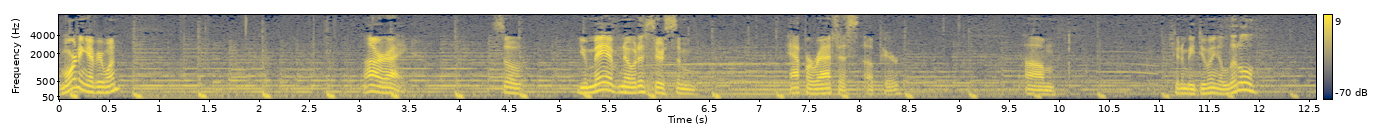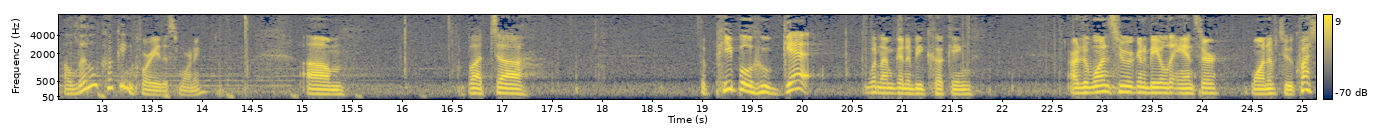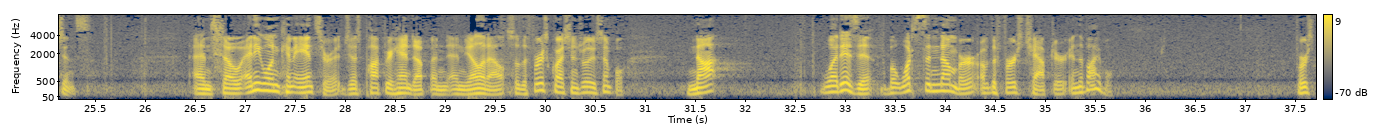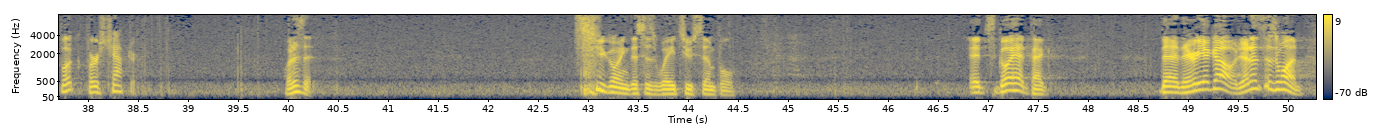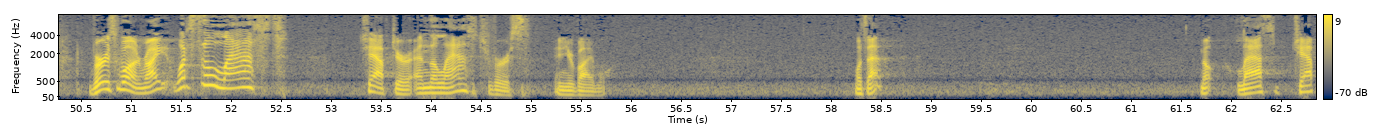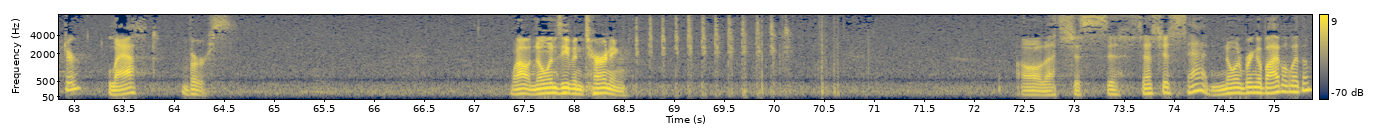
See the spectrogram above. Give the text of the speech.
Good morning, everyone. All right. So, you may have noticed there's some apparatus up here. Um, going to be doing a little, a little cooking for you this morning. Um, but uh, the people who get what I'm going to be cooking are the ones who are going to be able to answer one of two questions. And so anyone can answer it. Just pop your hand up and, and yell it out. So the first question is really simple. Not what is it, but what's the number of the first chapter in the Bible? First book, first chapter. What is it? You're going, this is way too simple. It's, go ahead, Peg. There, there you go. Genesis 1. Verse 1, right? What's the last chapter and the last verse in your Bible? What's that? No, last chapter, last verse. Wow, no one's even turning. Oh, that's just that's just sad. No one bring a Bible with them.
